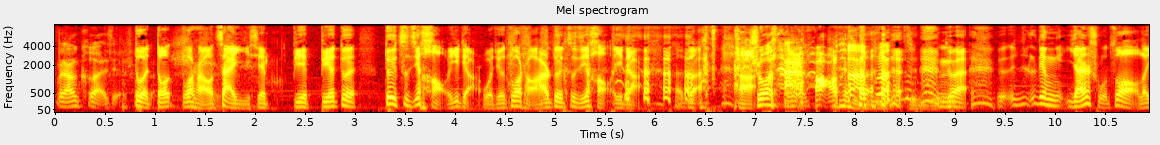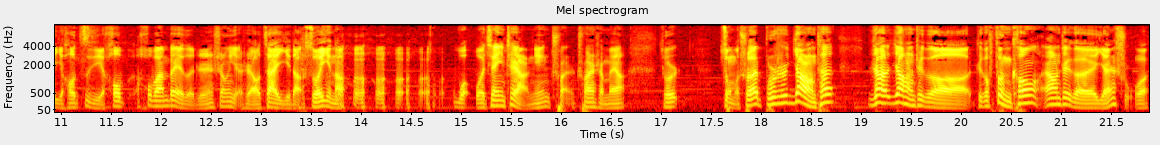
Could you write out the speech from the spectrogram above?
非常客气，对，都多少要在意一些，别别对对自己好一点。我觉得多少还是对自己好一点，对啊，说太好了，对，令鼹鼠作呕了以后，自己后后半辈子人生也是要在意的。所以呢，我我建议这样，您穿穿什么呀？就是总的说来，不是要让他。让让这个这个粪坑，让这个鼹鼠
